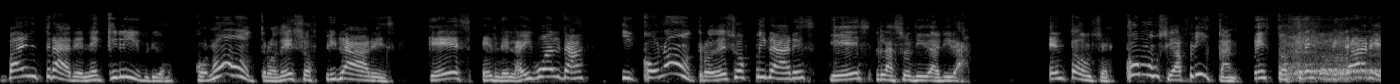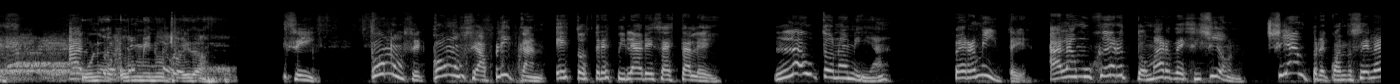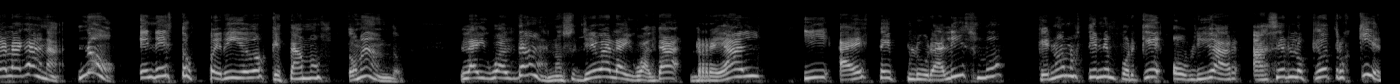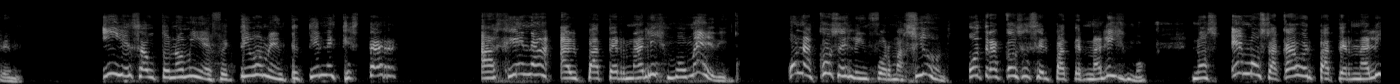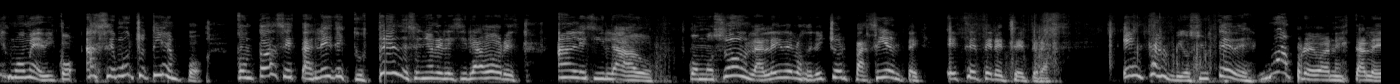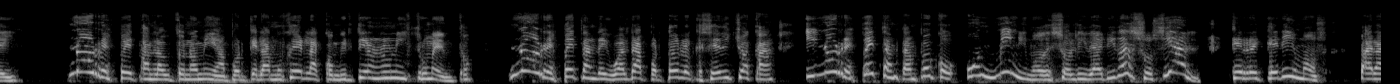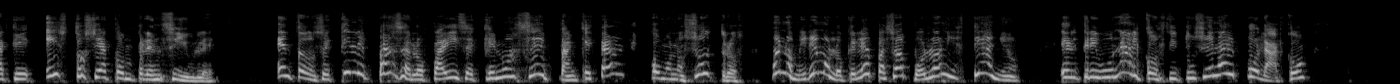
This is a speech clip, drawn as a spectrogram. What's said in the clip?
va a entrar en equilibrio con otro de esos pilares, que es el de la igualdad, y con otro de esos pilares que es la solidaridad. Entonces, ¿cómo se aplican estos tres pilares? un minuto, Aida. Sí, ¿Cómo se, ¿cómo se aplican estos tres pilares a esta ley? La autonomía permite a la mujer tomar decisión, siempre cuando se le da la gana, no en estos periodos que estamos tomando. La igualdad nos lleva a la igualdad real, y a este pluralismo que no nos tienen por qué obligar a hacer lo que otros quieren. Y esa autonomía efectivamente tiene que estar ajena al paternalismo médico. Una cosa es la información, otra cosa es el paternalismo. Nos hemos sacado el paternalismo médico hace mucho tiempo con todas estas leyes que ustedes, señores legisladores, han legislado, como son la ley de los derechos del paciente, etcétera, etcétera. En cambio, si ustedes no aprueban esta ley, no respetan la autonomía porque la mujer la convirtieron en un instrumento, no respetan la igualdad por todo lo que se ha dicho acá y no respetan tampoco un mínimo de solidaridad social que requerimos para que esto sea comprensible. Entonces, ¿qué le pasa a los países que no aceptan, que están como nosotros? Bueno, miremos lo que le ha pasado a Polonia este año el Tribunal Constitucional polaco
